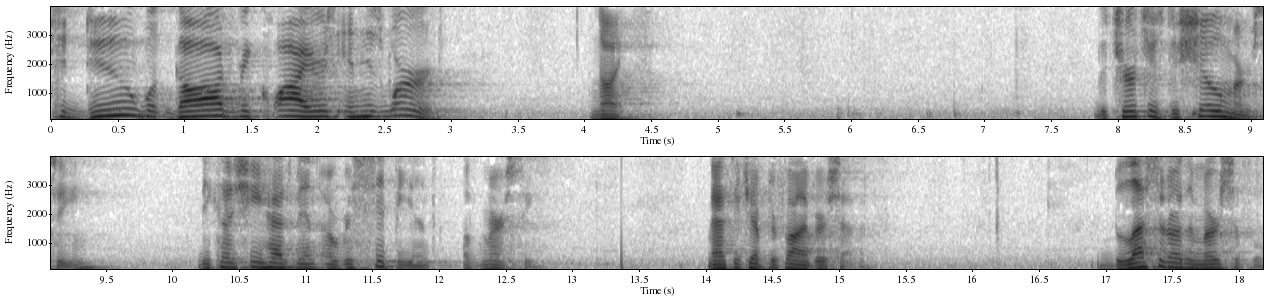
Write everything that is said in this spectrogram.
to do what God requires in His Word. Ninth, the church is to show mercy because she has been a recipient of mercy. Matthew chapter 5, verse 7. Blessed are the merciful,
